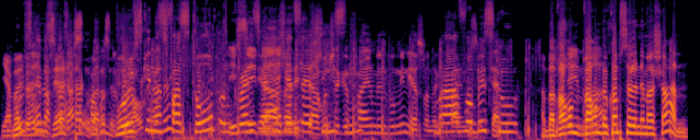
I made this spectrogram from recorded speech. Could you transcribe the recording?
Ja, weil Wolfskin, du was sehr das? stark das verwundet. Wolfskin ist fast tot und Ich Grant Ja, mich jetzt ich da erschießen. runtergefallen bin, wo Minias Marv, runtergefallen wo ist. bist du? Aber warum, warum Marv. bekommst du denn immer Schaden?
